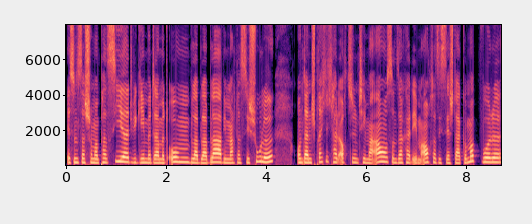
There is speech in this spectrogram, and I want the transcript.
Ist uns das schon mal passiert? Wie gehen wir damit um? Bla bla bla. Wie macht das die Schule? Und dann spreche ich halt auch zu dem Thema aus und sage halt eben auch, dass ich sehr stark gemobbt wurde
